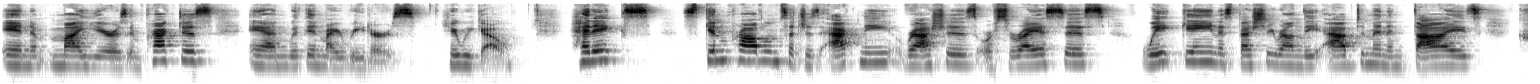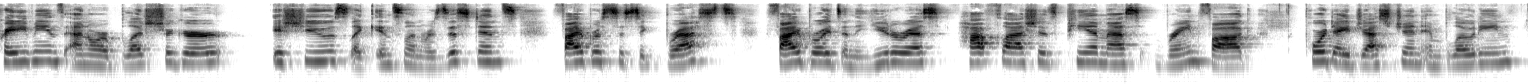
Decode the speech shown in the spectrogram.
in my years in practice and within my readers. Here we go headaches, skin problems such as acne, rashes, or psoriasis. Weight gain, especially around the abdomen and thighs, cravings and or blood sugar issues like insulin resistance, fibrocystic breasts, fibroids in the uterus, hot flashes, PMS, brain fog, poor digestion and bloating,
